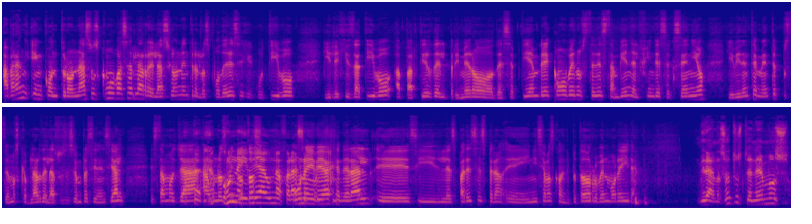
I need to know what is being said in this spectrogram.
¿Habrán encontronazos? ¿Cómo va a ser la relación entre los poderes ejecutivo y legislativo a partir del primero de septiembre? ¿Cómo ven ustedes también el fin de sexenio? Y evidentemente, pues tenemos que hablar de la sucesión presidencial. Estamos ya a unos una minutos. Idea, una frase. Una idea general. Eh, si les parece, eh, iniciamos con el diputado Rubén Moreira. Mira, nosotros tenemos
